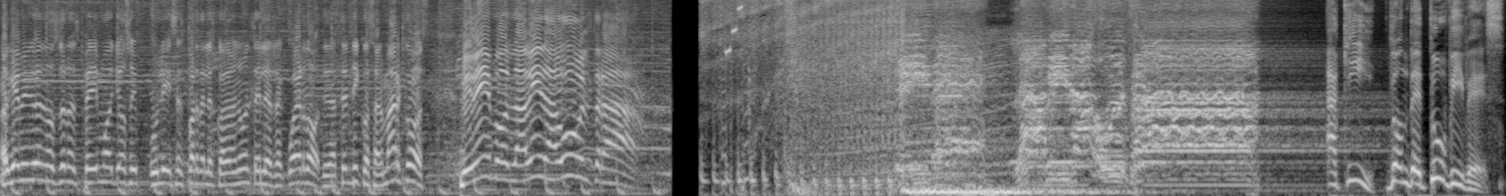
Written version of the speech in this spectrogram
Ok amigos, nosotros nos despedimos. Yo soy Ulises, parte del Escuadrón Ultra y les recuerdo, desde Atlético San Marcos, vivimos la vida ultra. Vive la vida ultra. Aquí, donde tú vives.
